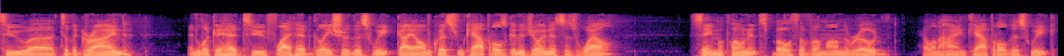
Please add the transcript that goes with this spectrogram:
to uh, to the grind and look ahead to Flathead Glacier this week. Guy Almquist from Capital is going to join us as well. Same opponents, both of them on the road. Helena High and Capital this week.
